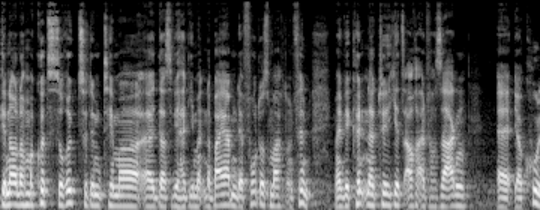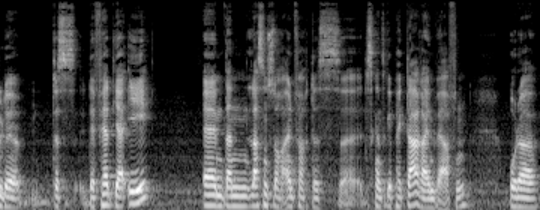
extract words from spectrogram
genau nochmal kurz zurück zu dem Thema, äh, dass wir halt jemanden dabei haben, der Fotos macht und filmt. Ich meine, wir könnten natürlich jetzt auch einfach sagen, äh, ja cool, der, das, der fährt ja eh, ähm, dann lass uns doch einfach das, äh, das ganze Gepäck da reinwerfen. Oder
